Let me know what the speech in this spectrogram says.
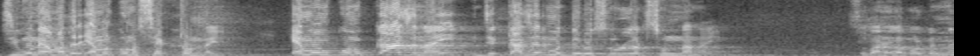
জীবনে আমাদের এমন কোনো সেক্টর নাই এমন কোনো কাজ নাই যে কাজের মধ্যে রসুল্লাহর সুন্না নাই। সুবহানাল্লাহ বলবেন না?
